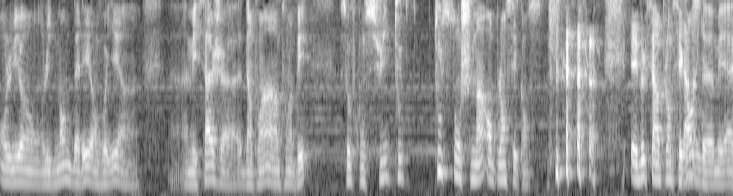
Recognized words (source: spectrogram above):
On lui, on lui demande d'aller envoyer un, un message d'un point A à un point B. Sauf qu'on suit tout, tout son chemin en plan séquence. et donc c'est un plan séquence, mais a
